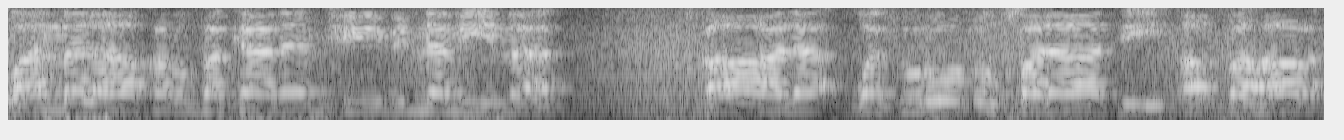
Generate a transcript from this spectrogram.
وأما الآخر فكان يمشي بالنميمة. قال وشروط الصلاة الطهارة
